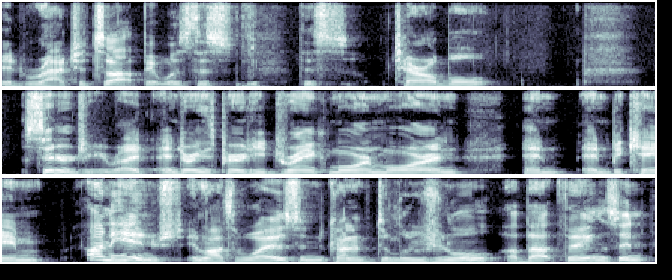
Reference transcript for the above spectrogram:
It ratchets up. It was this this terrible synergy, right? And during this period, he drank more and more, and and and became unhinged in lots of ways and kind of delusional about things. And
